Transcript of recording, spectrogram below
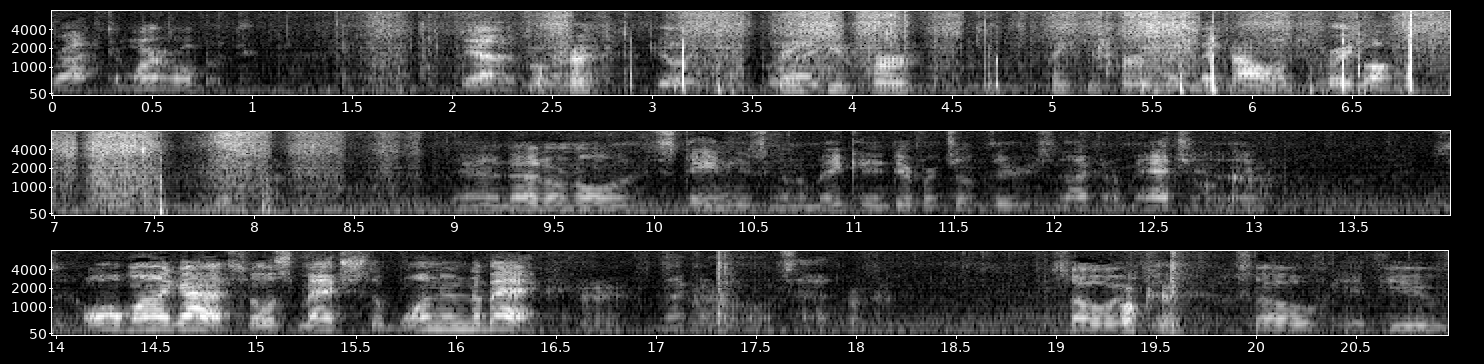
rot tomorrow, but yeah. Okay. But Thank I- you for thank you for acknowledging look the pretty. thought. And I don't know if staining is going to make any difference if there is not going to match anything. He said, oh my gosh, those match the one in the back. Right. Not going to notice that. So if Okay. so if you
